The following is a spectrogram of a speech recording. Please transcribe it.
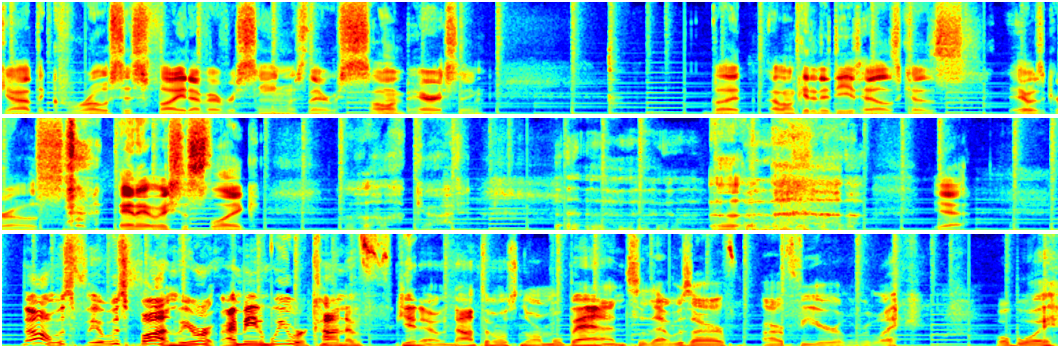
god, the grossest fight I've ever seen was there. It was so embarrassing. But I won't get into details because it was gross, and it was just like, oh god, yeah. No, it was it was fun. We were I mean, we were kind of, you know, not the most normal band, so that was our our fear. We were like, "Oh boy.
